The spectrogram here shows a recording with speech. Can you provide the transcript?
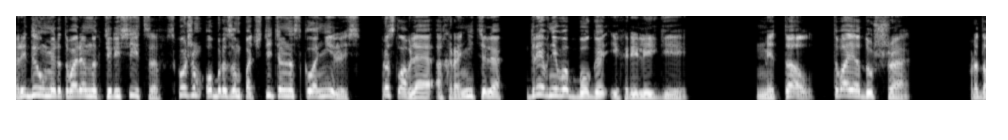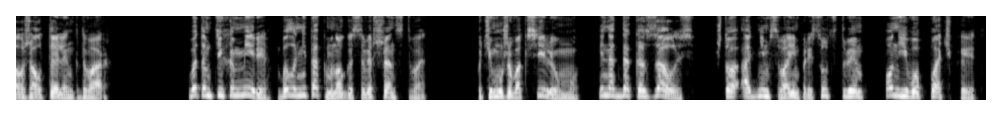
Ряды умиротворенных тересийцев схожим образом почтительно склонились, прославляя охранителя, древнего бога их религии. «Металл, твоя душа», — продолжал Теллингдвар. В этом тихом мире было не так много совершенства. Почему же Ваксилиуму иногда казалось, что одним своим присутствием он его пачкает?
